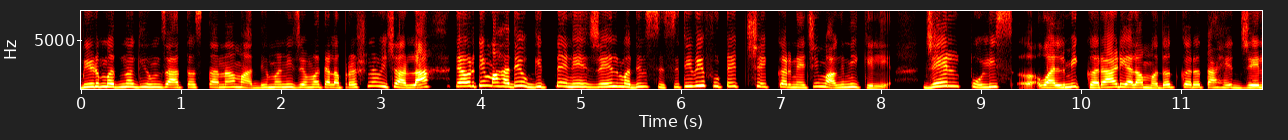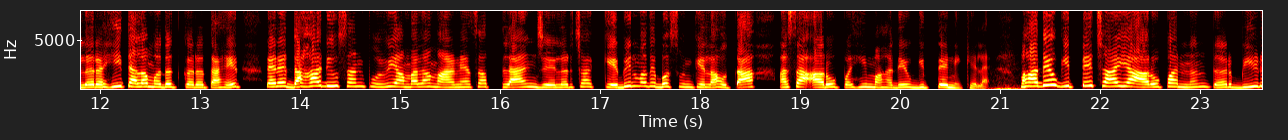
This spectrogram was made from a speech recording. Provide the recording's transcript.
बीडमधनं घेऊन जात असताना माध्यमांनी जेव्हा त्याला प्रश्न विचारला त्यावरती महादेव गित्तेने जेलमधील सीसीटीव्ही फुटेज चेक करण्याची मागणी केली आहे. जेल पोलीस वाल्मिक कराड याला मदत करत आहेत जेलरही त्याला मदत करत आहेत. त्याने दहा दिवसांपूर्वी आम्हाला मारण्याचा प्लॅन जेलरच्या केबिनमध्ये बसून केला होता असा आरोपही महादेव गित्तेने केलाय. महादेव गित्तेच्या या आरोपांनंतर बीड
